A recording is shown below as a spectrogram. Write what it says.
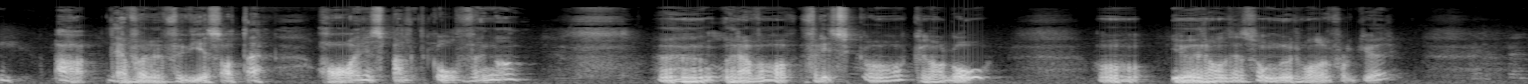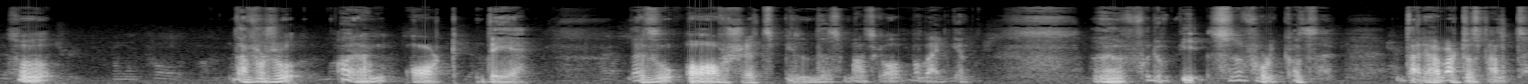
ja, det for å vise at jeg har spilt golf en gang. Når jeg var frisk og kunne gå. Og gjøre det som normale folk gjør. Så Derfor så har jeg malt det. Det er et sånt avskjedsbilde som jeg skal ha på veggen. Uh, for å vise folk at der jeg har vært og spilt.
